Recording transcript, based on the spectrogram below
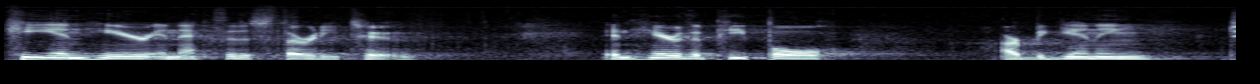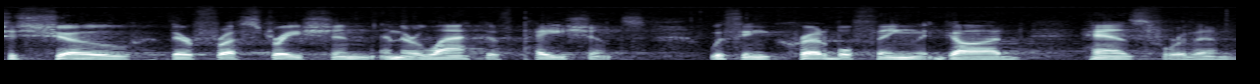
key in here in Exodus 32. And here the people are beginning to show their frustration and their lack of patience with the incredible thing that God has for them.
